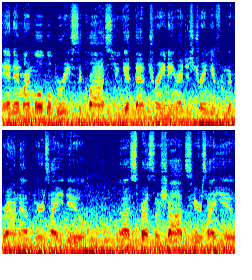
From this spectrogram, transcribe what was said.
And in my mobile barista class, you get that training. I just train you from the ground up. Here's how you do uh, espresso shots. Here's how you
